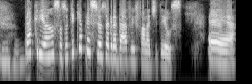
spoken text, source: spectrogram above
Uhum. Para crianças, o que, que, é precioso e agradável e fala de Deus? É,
